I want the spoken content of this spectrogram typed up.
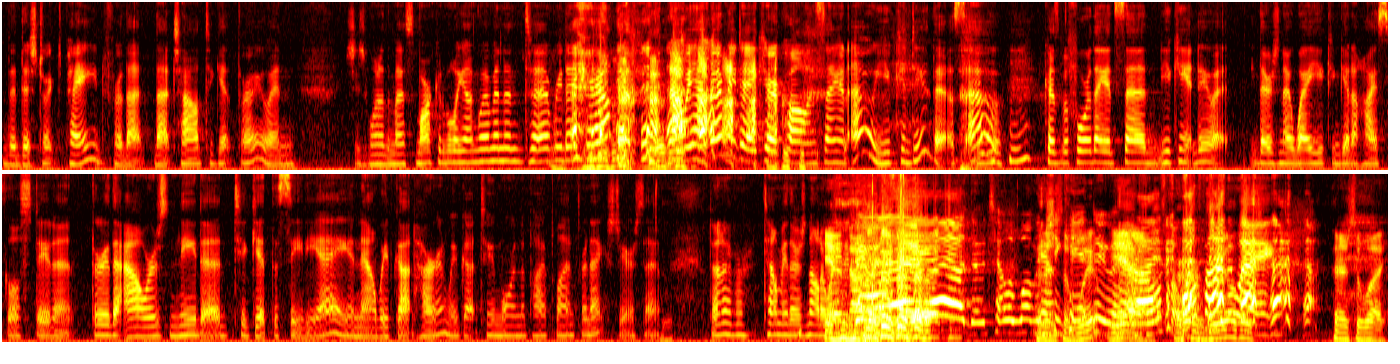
the district paid for that that child to get through, and she's one of the most marketable young women into everyday care out there. now we have everyday care calling saying, "Oh, you can do this." Oh, mm-hmm. because before they had said you can't do it. There's no way you can get a high school student through the hours needed to get the CDA, and now we've got her, and we've got two more in the pipeline for next year. So, don't ever tell me there's not a Yeah, way to do it. yeah, don't tell a woman There's she a can't wi- do it. yeah. right? We'll, we'll find a way. There's a way.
